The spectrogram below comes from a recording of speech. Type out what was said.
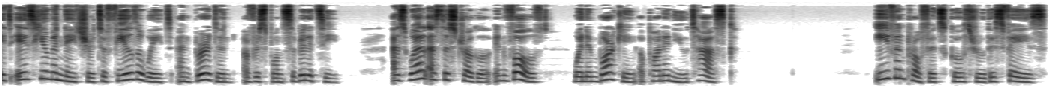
It is human nature to feel the weight and burden of responsibility, as well as the struggle involved when embarking upon a new task. Even prophets go through this phase.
